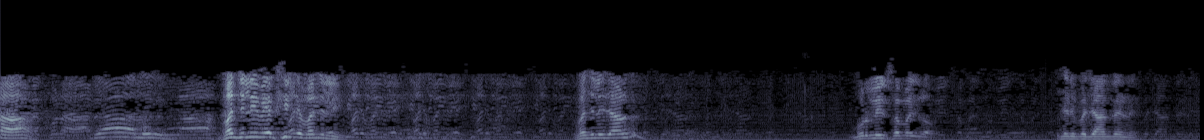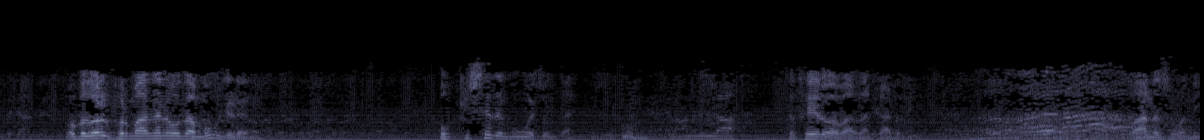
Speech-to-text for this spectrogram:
نا ونجلی ویکھی جی ونجلی ونجلی جان مرلی سمجھ لو۔ جی بجا نے۔ وہ بزرگ فرما نے وہ منہ جڑا نا وہ کسے دے منہ چلتا ہے۔ تو پھر وہ آواز کٹ دی۔ وانس ونی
